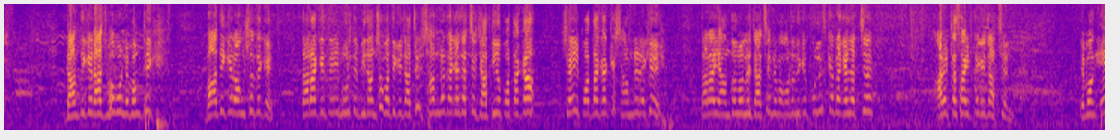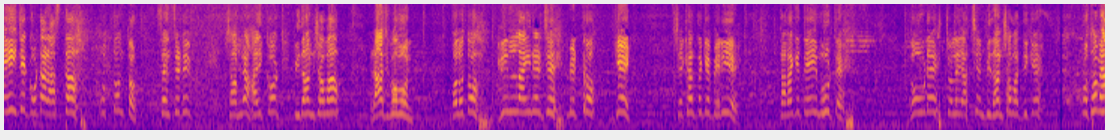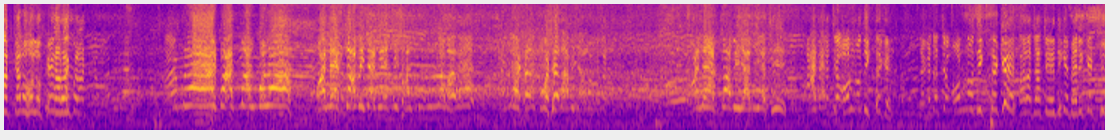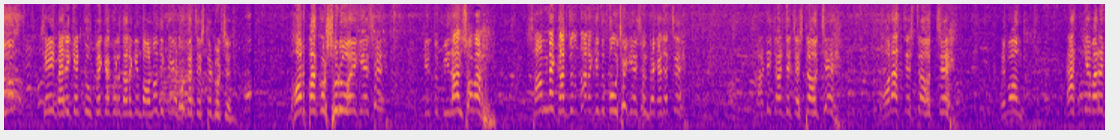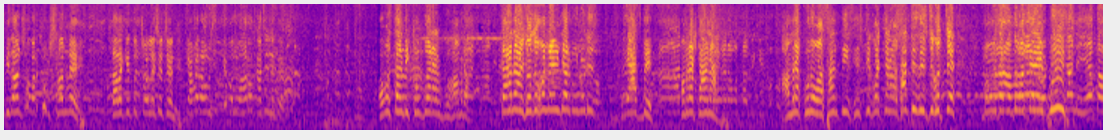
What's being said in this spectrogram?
ডান দিকে রাজভবন এবং ঠিক বাঁ দিকের অংশ থেকে তারা কিন্তু এই মুহূর্তে বিধানসভা দিকে যাচ্ছেন সামনে দেখা যাচ্ছে জাতীয় পতাকা। সেই পতাকাকে সামনে রেখে তারা এই আন্দোলনে যাচ্ছেন এবং অন্যদিকে পুলিশকে দেখা যাচ্ছে, আরেকটা সাইড থেকে যাচ্ছেন। এবং এই যে গোটা রাস্তা অত্যন্ত সেন্সিটিভ সামনে হাইকোর্ট, বিধানসভা, রাজভবন, ফলত গ্রিন লাইনের যে মেট্রো গেট সেখান থেকে বেরিয়ে তারা কিন্তু এই মুহূর্তে দৌড়ে চলে যাচ্ছেন বিধানসভার দিকে। প্রথমে আটকানো হলো, ফের আরও একবার আটকানো। আমরা বাদ মানবো না অনেক দাবি জানিয়েছি শান্তিপূর্ণ ভাবে এখানে বসে দাবি জানাব। অনেক দাবি জানিয়েছি। দেখা যাচ্ছে অন্য দিক থেকে। দেখা যাচ্ছে অন্য দিক থেকে তারা যাচ্ছে। এদিকে ব্যারিকেড ছিল। সেই ব্যারিকেডকে উপেক্ষা করে তারা কিন্তু অন্য দিক থেকে ঢোকার চেষ্টা করছেন। ধরপাকড় শুরু হয়ে গিয়েছে। কিন্তু বিধানসভার সামনে কার্যত তারা কিন্তু পৌঁছে গিয়েছেন। দেখা যাচ্ছে লাঠিচার্জের চেষ্টা হচ্ছে, ধরার চেষ্টা হচ্ছে এবং একেবারে বিধানসভার খুব সামনে তারা কিন্তু চলে এসেছেন। ক্যামেরা উচিতকে বলব আরও কাছে যেতে। অবস্থান বিক্ষোভ করে রাখব আমরা। টানা যতক্ষণ না ইন্টারভিউ নোটিশ আসবে আমরা টানা। আমরা কোনো অশান্তি সৃষ্টি করছে না অশান্তি সৃষ্টি করছে। মমতা বন্দ্যোপাধ্যায়ের এই পুলিশ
